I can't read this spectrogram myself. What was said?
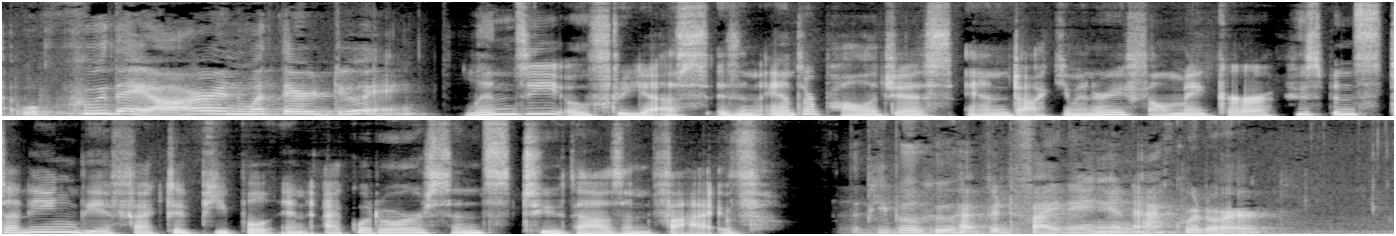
who they are and what they're doing. Lindsay Ofrias is an anthropologist and documentary filmmaker who's been studying the affected people in Ecuador since 2005. The people who have been fighting in Ecuador,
